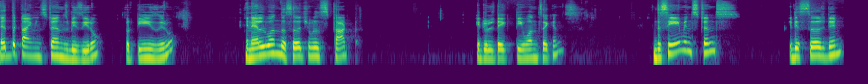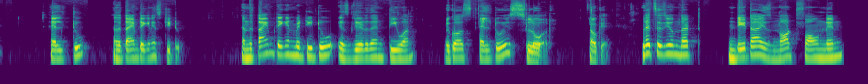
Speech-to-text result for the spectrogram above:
Let the time instance be 0, so T is 0. In L1 the search will start, it will take T1 seconds. In the same instance, it is searched in L2 and the time taken is T2. And the time taken by T2 is greater than T1 because L2 is slower. Okay, let's assume that data is not found in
